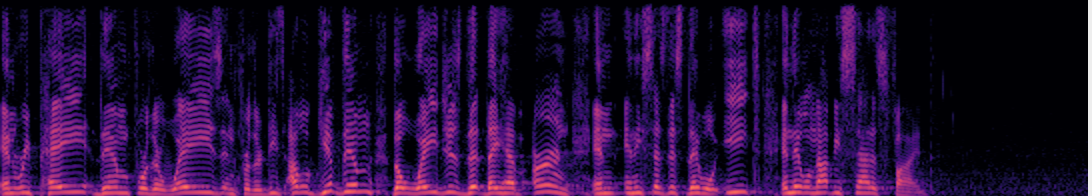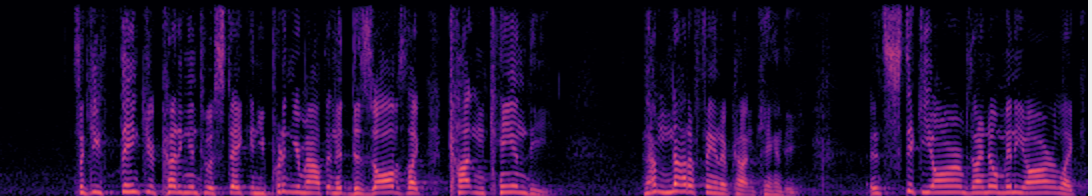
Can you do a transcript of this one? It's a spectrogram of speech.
and repay them for their ways and for their deeds. I will give them the wages that they have earned. And, and he says this they will eat and they will not be satisfied. It's like you think you're cutting into a steak and you put it in your mouth and it dissolves like cotton candy. And I'm not a fan of cotton candy. It's sticky arms, and I know many are like,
